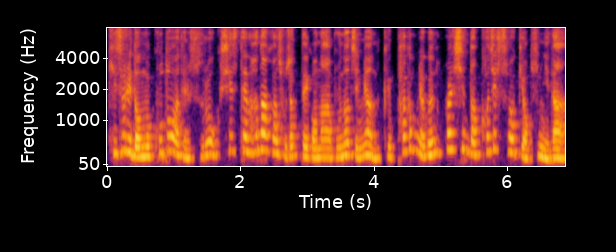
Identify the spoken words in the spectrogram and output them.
기술이 너무 고도화될수록 시스템 하나가 조작되거나 무너지면 그 파급력은 훨씬 더 커질 수밖에 없습니다.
